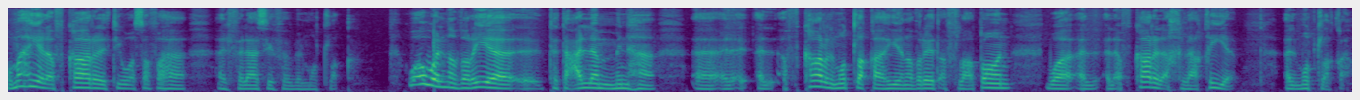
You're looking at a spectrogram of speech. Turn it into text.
وما هي الأفكار التي وصفها الفلاسفة بالمطلق. وأول نظرية تتعلم منها الأفكار المطلقة هي نظرية أفلاطون والأفكار الأخلاقية المطلقة.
